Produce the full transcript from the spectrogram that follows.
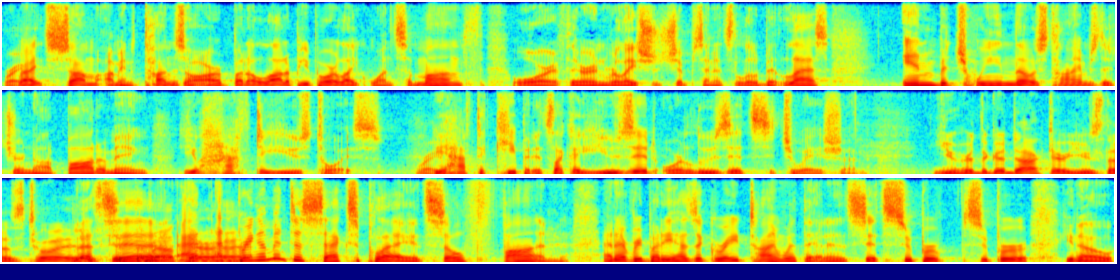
Right. Right. Some, I mean, tons are, but a lot of people are like once a month, or if they're in relationships and it's a little bit less. In between those times that you're not bottoming, you have to use toys. Right. You have to keep it. It's like a use it or lose it situation. You heard the good doctor. Use those toys. That's Get it. them out there. And, and bring them into sex play. It's so fun, and everybody has a great time with it. And it's it's super super you know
